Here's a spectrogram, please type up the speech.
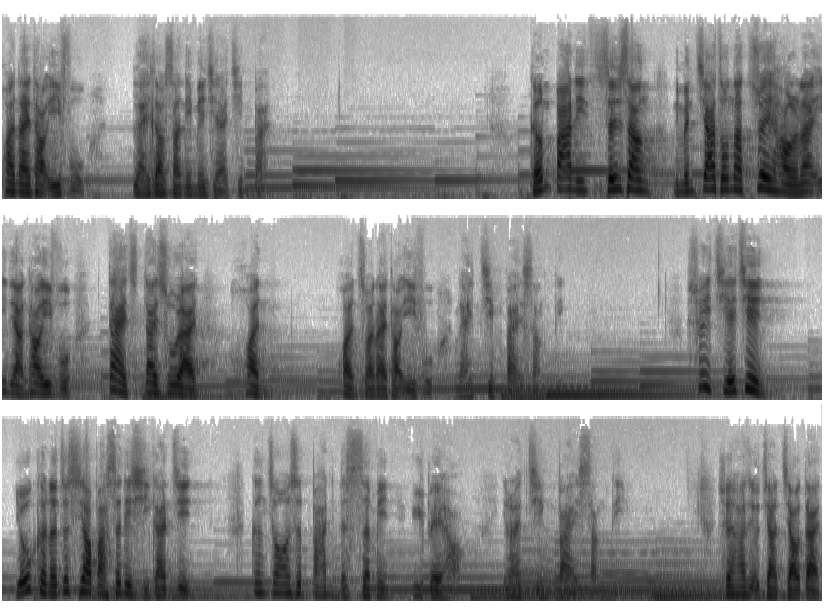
换那一套衣服来到上帝面前来敬拜。可能把你身上、你们家中那最好的那一两套衣服带带出来换，换穿那一套衣服来敬拜上帝。所以洁净有可能就是要把身体洗干净，更重要是把你的生命预备好，用来敬拜上帝。所以他就这样交代，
